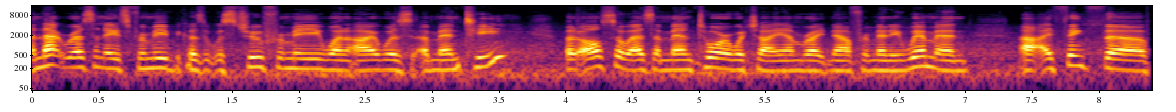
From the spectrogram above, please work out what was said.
And that resonates for me because it was true for me when I was a mentee but also as a mentor, which I am right now for many women, uh, I think the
